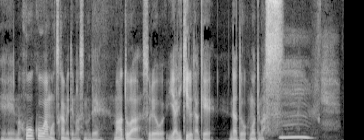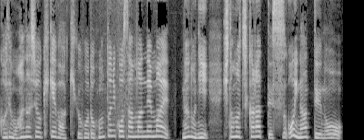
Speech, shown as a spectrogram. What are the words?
えーまあ、方向はもうつかめてますので、まあ、あとはそれをやりきるだけだと思ってます。うん。こうでもお話を聞けば聞くほど本当にこう3万年前なのに人の力ってすごいなっていうのを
